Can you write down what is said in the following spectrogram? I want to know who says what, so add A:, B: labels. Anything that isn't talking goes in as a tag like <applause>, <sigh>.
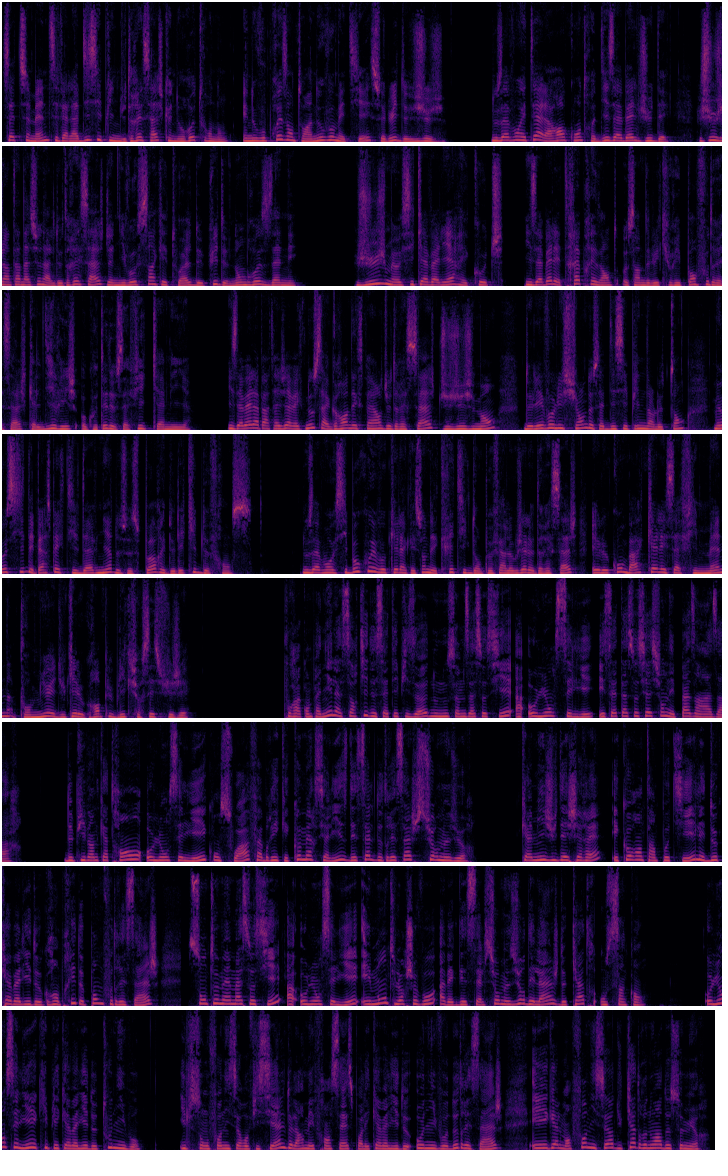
A: Cette semaine, c'est vers la discipline du dressage que nous retournons et nous vous présentons un nouveau métier, celui de juge. Nous avons été à la rencontre d'Isabelle Judet, juge internationale de dressage de niveau 5 étoiles depuis de nombreuses années. Juge mais aussi cavalière et coach, Isabelle est très présente au sein de l'écurie Panfou Dressage qu'elle dirige aux côtés de sa fille Camille. Isabelle a partagé avec nous sa grande expérience du dressage, du jugement, de l'évolution de cette discipline dans le temps, mais aussi des perspectives d'avenir de ce sport et de l'équipe de France. Nous avons aussi beaucoup évoqué la question des critiques dont peut faire l'objet le dressage et le combat qu'elle et sa fille mènent pour mieux éduquer le grand public sur ces sujets.
B: Pour accompagner la sortie de cet épisode, nous nous sommes associés à Olion Cellier et cette association n'est pas un hasard. Depuis 24 ans, Olion Cellier conçoit, fabrique et commercialise des selles de dressage sur mesure. Camille Judet-Chéret et Corentin Potier, les deux cavaliers de Grand Prix de Pamphou Dressage, sont eux-mêmes associés à Olion Cellier et montent leurs chevaux avec des selles sur mesure dès l'âge de 4 ou 5 ans. Olion Cellier équipe les cavaliers de tout niveau. Ils sont fournisseurs officiels de l'armée française pour les cavaliers de haut niveau de dressage et également fournisseurs du cadre noir de Saumur.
